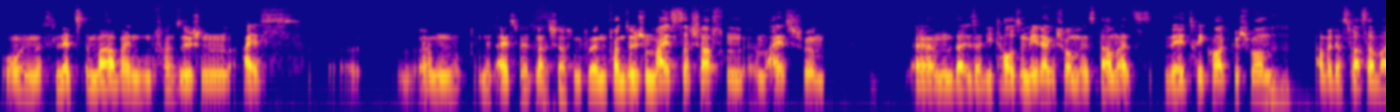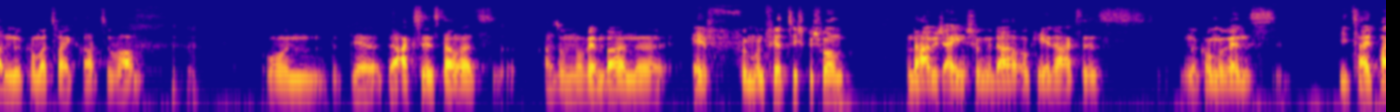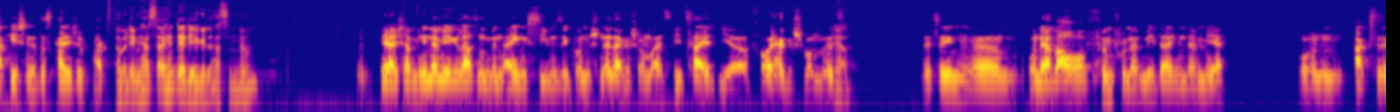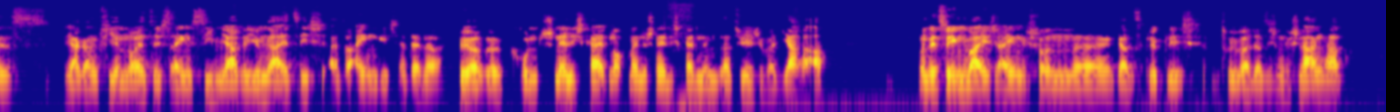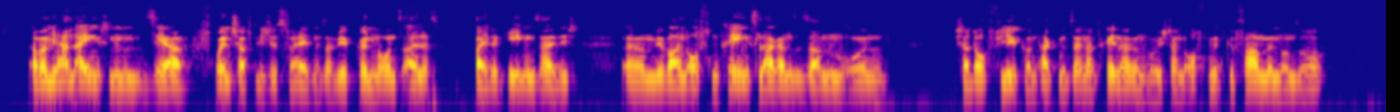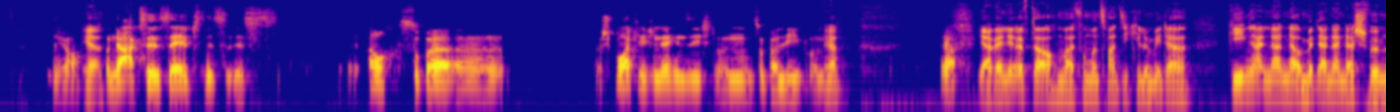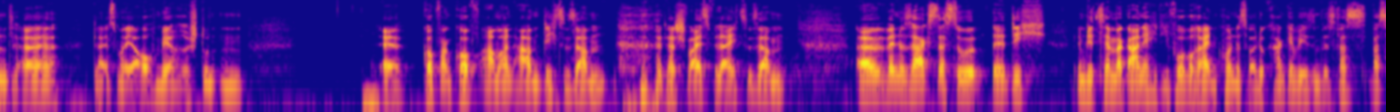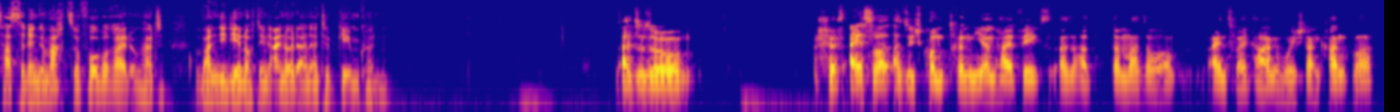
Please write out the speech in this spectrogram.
Und das letzte Mal bei den französischen Eis, äh, ähm, nicht Eisweltmeisterschaften, bei den französischen Meisterschaften im Eisschwimmen, ähm, da ist er die 1000 Meter geschwommen, ist damals Weltrekord geschwommen, mhm. aber das Wasser war 0,2 Grad zu warm. Und der, der Axel ist damals, also im November, eine 11,45 geschwommen. Und da habe ich eigentlich schon gedacht, okay, der Axel ist eine Konkurrenz, die Zeit packe ich nicht, das kann ich nicht packen. Aber den hast du ja hinter dir gelassen, ne? Ja, ich habe ihn hinter mir gelassen und bin eigentlich sieben Sekunden schneller geschwommen als die Zeit, die er vorher geschwommen ist. Ja. Deswegen, ähm, und er war auch auf 500 Meter hinter mir. Und Axel ist Jahrgang 94, ist eigentlich sieben Jahre jünger als ich. Also eigentlich hat er eine höhere Grundschnelligkeit noch. Meine Schnelligkeit nimmt natürlich über die Jahre ab. Und deswegen war ich eigentlich schon äh, ganz glücklich drüber, dass ich ihn geschlagen habe. Aber wir hatten eigentlich ein sehr freundschaftliches Verhältnis. Also wir gönnen uns alles, beide gegenseitig. Ähm, wir waren oft in Trainingslagern zusammen und ich hatte auch viel Kontakt mit seiner Trainerin, wo ich dann oft mitgefahren bin und so. Ja. ja. Und der Axel selbst ist, ist auch super äh, sportlich in der Hinsicht und super lieb und ja. Ja. Ja, wenn ihr öfter auch mal 25 Kilometer gegeneinander und miteinander schwimmt, äh, da ist man ja auch mehrere Stunden äh, Kopf an Kopf, Arm an Arm, dicht zusammen. das schweißt vielleicht zusammen. Äh, wenn du sagst, dass du äh, dich im Dezember gar nicht richtig vorbereiten konntest, weil du krank gewesen bist, was, was hast du denn gemacht zur Vorbereitung? Hat, wann die dir noch den einen oder anderen Tipp geben können? Also so fürs Eis war, also ich konnte trainieren halbwegs, also hat dann mal so ein, zwei Tage, wo ich dann krank war.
